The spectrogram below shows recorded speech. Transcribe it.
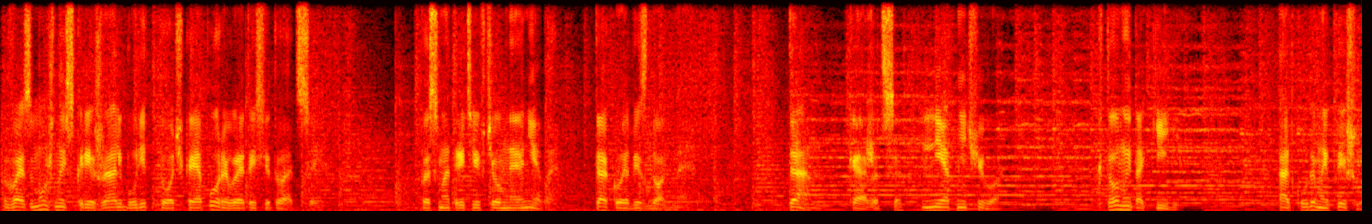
возможно скрижаль будет точкой опоры в этой ситуации. Посмотрите в темное небо. Такое бездонное. Там, кажется, нет ничего. Кто мы такие? Откуда мы пришли?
